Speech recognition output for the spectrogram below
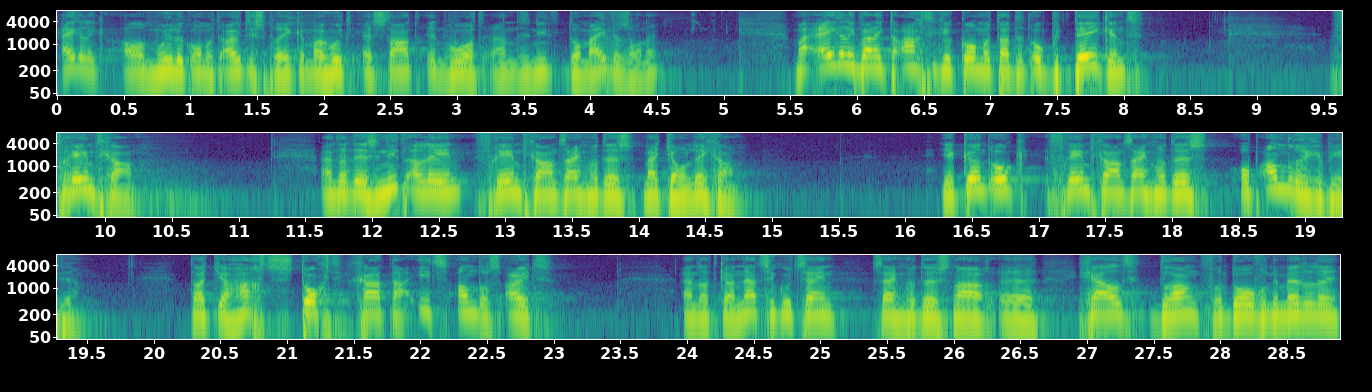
eigenlijk al moeilijk om het uit te spreken, maar goed, het staat in het woord en het is niet door mij verzonnen. Maar eigenlijk ben ik erachter gekomen dat het ook betekent vreemd gaan. En dat is niet alleen vreemd gaan, zeg maar dus, met jouw lichaam. Je kunt ook vreemd gaan, zeg maar dus, op andere gebieden. Dat je hartstocht gaat naar iets anders uit. En dat kan net zo goed zijn, zeg maar dus, naar uh, geld, drank, verdovende middelen,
